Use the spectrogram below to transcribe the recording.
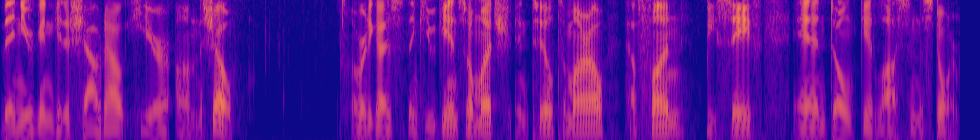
then you're going to get a shout out here on the show. Alrighty, guys, thank you again so much. Until tomorrow, have fun, be safe, and don't get lost in the storm.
